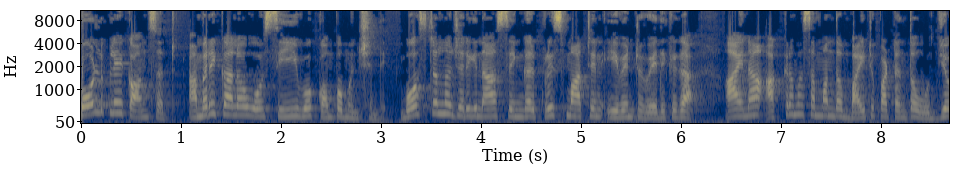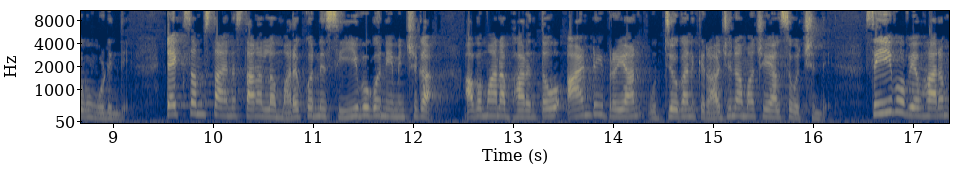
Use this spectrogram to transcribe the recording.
కోల్డ్ ప్లే కాన్సర్ట్ అమెరికాలో ఓ సీఈఓ కొంపముంచింది బోస్టన్లో జరిగిన సింగర్ క్రిస్ మార్టిన్ ఈవెంట్ వేదికగా ఆయన అక్రమ సంబంధం బయటపడటంతో ఉద్యోగం ఊడింది. టెక్ సంస్థ ఆయన స్థానంలో మరొకరిని సీఈఓగా నియమించగా అవమాన భారంతో ఆండ్రీ బ్రయాన్ ఉద్యోగానికి రాజీనామా చేయాల్సి వచ్చింది. సీఈఓ వ్యవహారం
